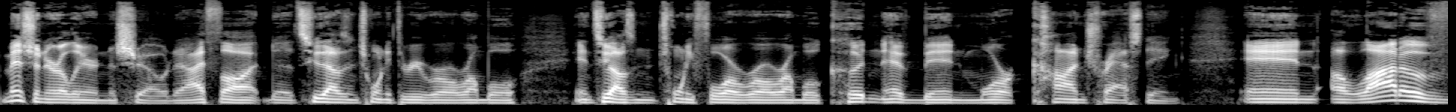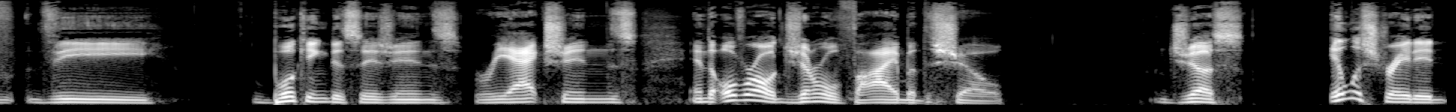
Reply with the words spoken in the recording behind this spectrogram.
I mentioned earlier in the show that I thought the 2023 Royal Rumble and 2024 Royal Rumble couldn't have been more contrasting and a lot of the booking decisions, reactions, and the overall general vibe of the show just illustrated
